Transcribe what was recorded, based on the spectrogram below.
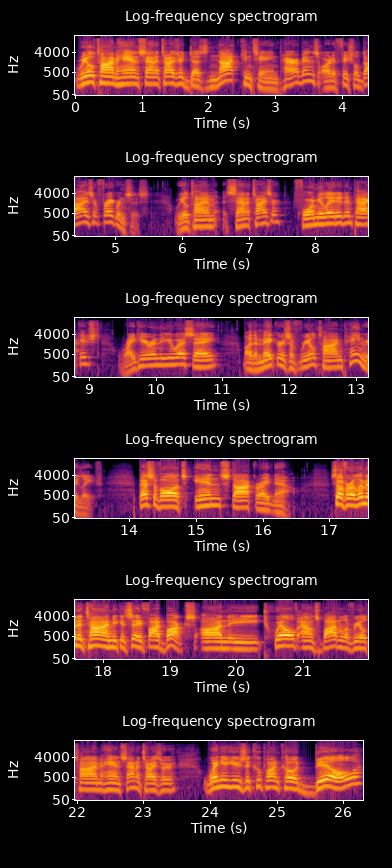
Real time hand sanitizer does not contain parabens, artificial dyes, or fragrances. Real time sanitizer, formulated and packaged right here in the USA by the makers of Real Time Pain Relief. Best of all, it's in stock right now. So for a limited time, you can save five bucks on the 12 ounce bottle of real time hand sanitizer when you use the coupon code BILL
